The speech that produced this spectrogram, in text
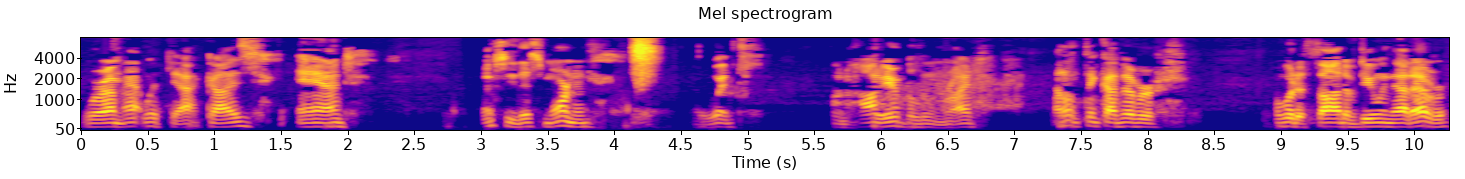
where I'm at with that, guys. And actually, this morning I went on a hot air balloon ride. I don't think I've ever, I would have thought of doing that ever.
